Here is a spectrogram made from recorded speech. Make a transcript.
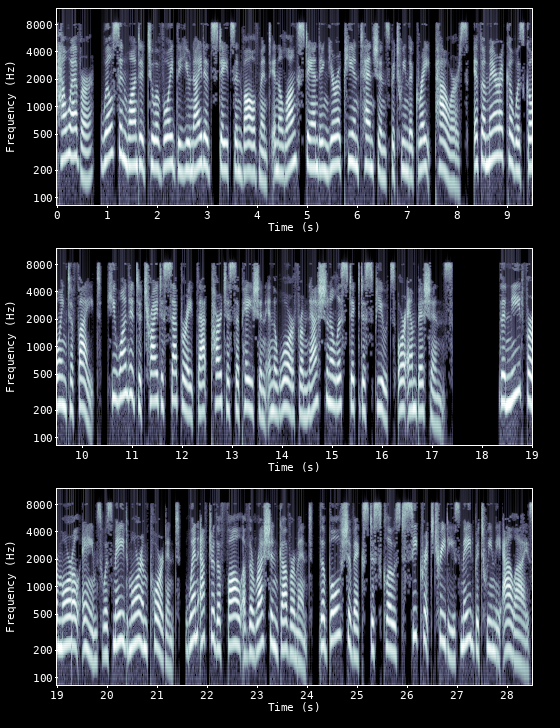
However, Wilson wanted to avoid the United States' involvement in the long-standing European tensions between the great powers. If America was going to fight, he wanted to try to separate that participation in the war from nationalistic disputes or ambitions. The need for moral aims was made more important, when after the fall of the Russian government, the Bolsheviks disclosed secret treaties made between the Allies.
